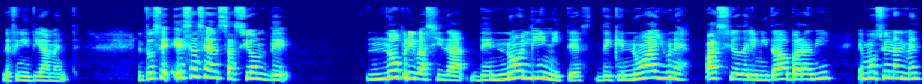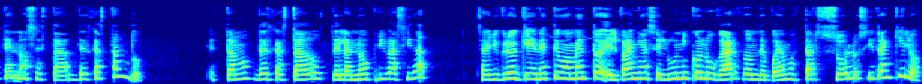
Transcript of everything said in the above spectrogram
definitivamente. Entonces, esa sensación de no privacidad, de no límites, de que no hay un espacio delimitado para mí, emocionalmente nos está desgastando. Estamos desgastados de la no privacidad. O sea, yo creo que en este momento el baño es el único lugar donde podemos estar solos y tranquilos.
